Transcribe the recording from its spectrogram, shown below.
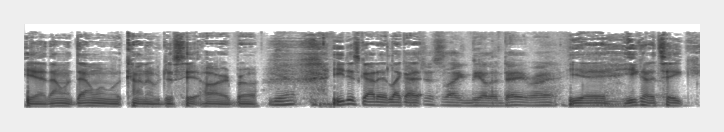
Yeah, that one that one would kind of just hit hard, bro. Yeah. You just gotta like I Just like the other day, right? yeah, you got to take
